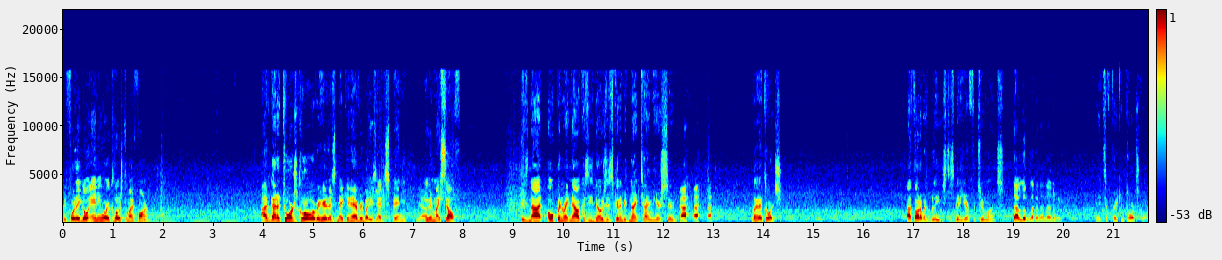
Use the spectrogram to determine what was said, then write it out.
before they go anywhere close to my farm. I've got a torch coral over here that's making everybody's head spin, Yeah. even myself. He's not open right now because he knows it's going to be nighttime here soon. Look at that torch. I thought it was bleached. It's been here for two months. That looked like an anemone. It's a freaking torch coral.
